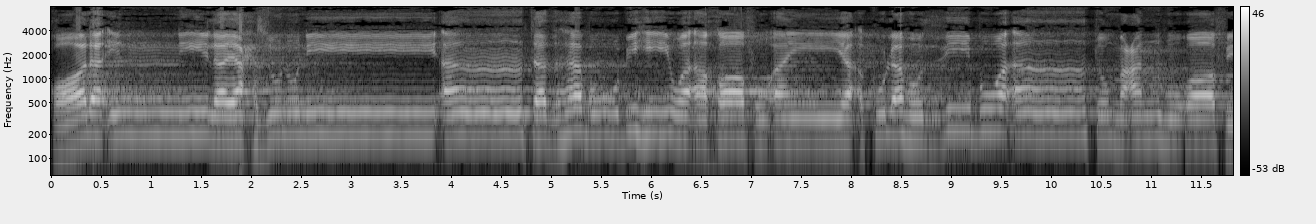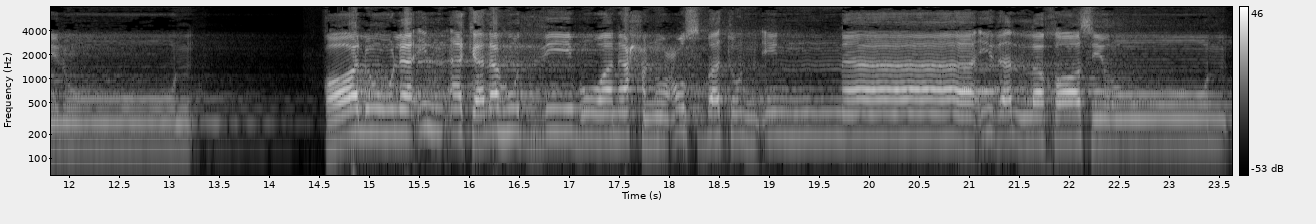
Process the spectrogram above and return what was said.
قال إني ليحزنني أن تذهبوا به وأخاف أن يأكله الذيب وأنتم عنه غافلون. قالوا لئن أكله الذيب ونحن عصبة إنا إذا لخاسرون.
